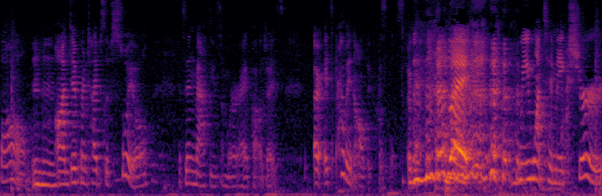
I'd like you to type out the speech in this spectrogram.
fall hmm on different types of soil. It's in Matthew somewhere. I apologize. Or it's probably in all the Gospels. Okay, but we want to make sure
